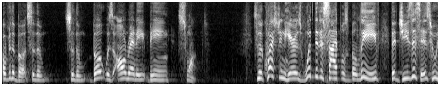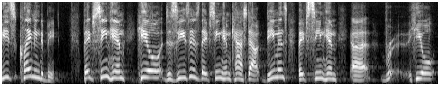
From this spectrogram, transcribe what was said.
over the boat. So the, so the boat was already being swamped. So the question here is would the disciples believe that Jesus is who he's claiming to be? They've seen him heal diseases. They've seen him cast out demons. They've seen him uh, heal,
